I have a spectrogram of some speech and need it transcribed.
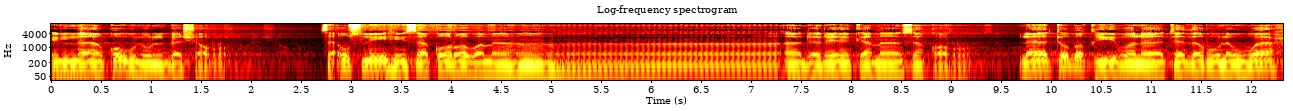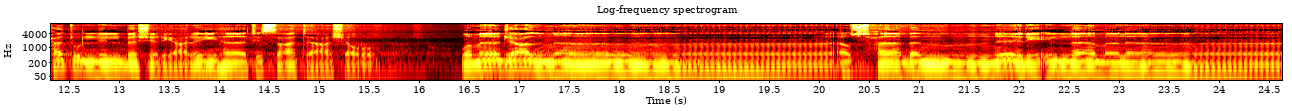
إلا قول البشر. سأصليه سقر وما أدريك ما سقر. لا تبقي ولا تذر لواحة للبشر عليها تسعة عشر. وما جعلنا أصحاب النار إلا ملائكة.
